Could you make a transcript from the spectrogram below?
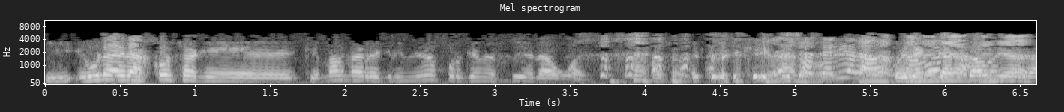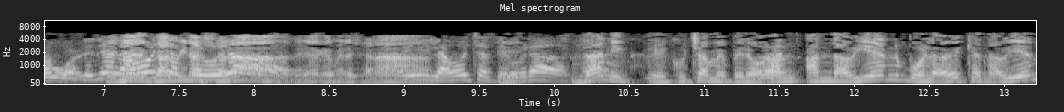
Y una de las cosas que, que más me recriminó es por qué me fui a la UAI. Claro, tenía la, Pues la encantaba tenía- la UAI. tenía tenía la el bocha camino asegurada. allanado, tenía el camino allanado. Ahí, la bocha Eh, asegurada. claro. Dani, escúchame, pero Claro. an- ¿anda bien? ¿Vos la ves que anda bien?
